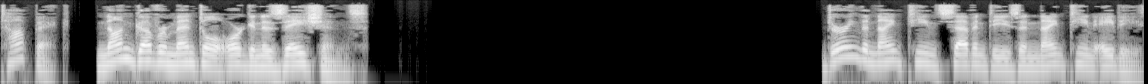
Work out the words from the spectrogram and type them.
Topic: Non-governmental organizations During the 1970s and 1980s,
